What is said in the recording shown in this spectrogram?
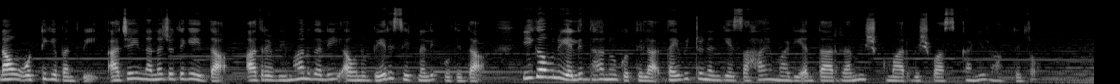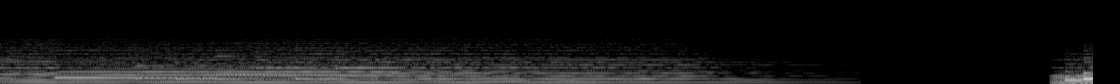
ನಾವು ಒಟ್ಟಿಗೆ ಬಂದ್ವಿ. ಅಜಯ್ ನನ್ನ ಜೊತೆಗೆ ಇದ್ದ. ಆದ್ರೆ ವಿಮಾನದಲ್ಲಿ ಅವನು ಬೇರೆ ಸೀಟ್ನಲ್ಲಿ ಕೂತಿದ್ದ. ಈಗ ಅವನು ಎಲ್ಲಿದ್ದಾನೋ ಗೊತ್ತಿಲ್ಲ. ದಯವಿಟ್ಟು ನನಗೆ ಸಹಾಯ ಮಾಡಿ ಅಂತ ರಮೇಶ್ ಕುಮಾರ್ ವಿಶ್ವಾಸ್ ಕಣ್ಣೀರು ಹಾಕ್ತಿದ್ರು. thank you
